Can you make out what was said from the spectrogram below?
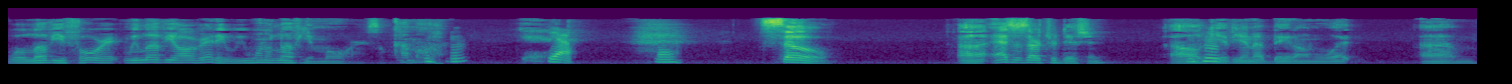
we'll love you for it. We love you already. We want to love you more. So come on. Yeah. yeah. Yeah. So, uh, as is our tradition, I'll Mhm. give you an update on what um,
